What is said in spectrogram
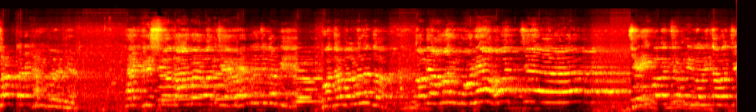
চট করে খালি বলে দেয় কৃষ্ণ দামা বলছে হে কবি, কথা বলবে না তো? তবে আমার হচ্ছে, যেই বলেছে উনি, ললিতা বলছে,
